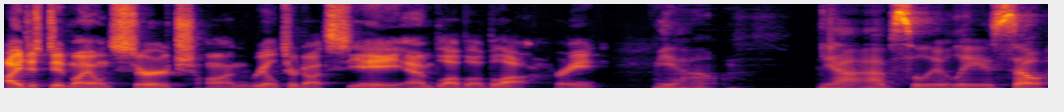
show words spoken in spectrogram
I just did my own search on realtor.ca and blah, blah, blah, right? Yeah. Yeah, absolutely. So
